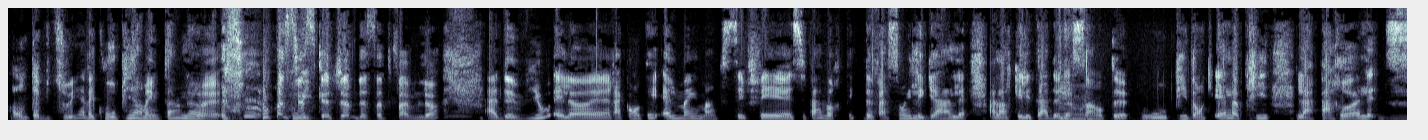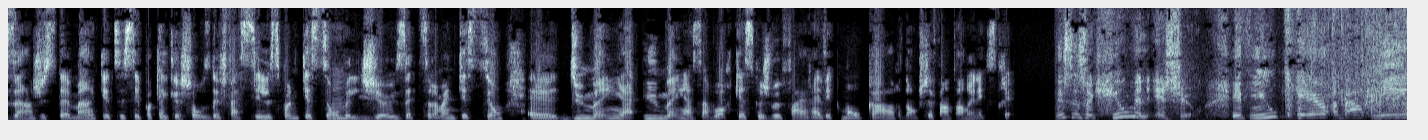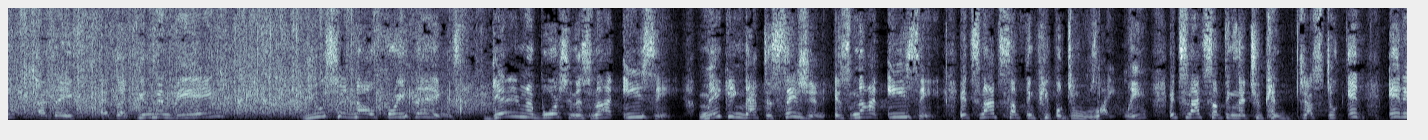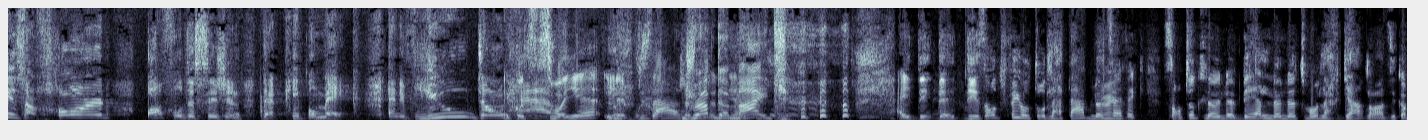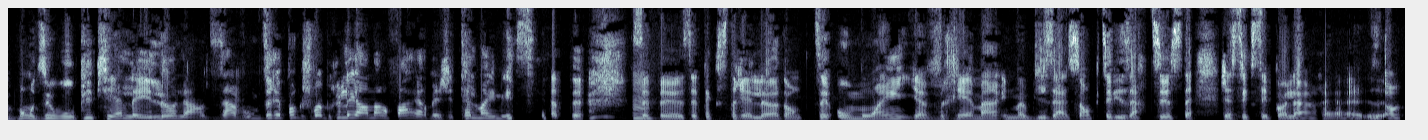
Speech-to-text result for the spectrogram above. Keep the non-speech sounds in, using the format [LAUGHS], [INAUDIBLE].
On est habitué avec Whoopi en même temps. Là. [LAUGHS] Moi, c'est Oui. ce que j'aime de cette femme-là. À The View, elle a euh, raconté elle-même hein, qu'elle s'est fait, s'est fait avorter de façon illégale alors qu'elle était adolescente, euh, Whoopi. Donc, elle a pris la parole disant justement que tu sais, c'est pas quelque chose de facile. C'est pas une question Mm. religieuse. C'est vraiment une question euh, d'humain à humain, à savoir qu'est-ce que je veux faire avec mon corps. Donc, je te fais entendre un extrait. This is a human issue. If you care about me as a as a human being, you should know three things. Getting an abortion is not easy. Making that decision is not easy. It's not something people do lightly. It's not something that you can just do. It it is a hard, awful decision that people make. And if you don't Écoute, have si tu voyais le visage. Drop the mic. [LAUGHS] Hey, des, de- des autres filles autour de la table, là, Ouais. avec, sont toutes là, le belles, là, là, tout le monde la regarde, là, on dire comme, mon Dieu, Whoopi, puis elle est là, là, en disant, vous me direz pas que je vais brûler en enfer, mais j'ai tellement aimé [LAUGHS] cette, Mm. cette, euh, cet extrait-là. Donc, tu sais, au moins, il y a vraiment une mobilisation. Puis, tu sais, les artistes, je sais que c'est pas leur, euh, on,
